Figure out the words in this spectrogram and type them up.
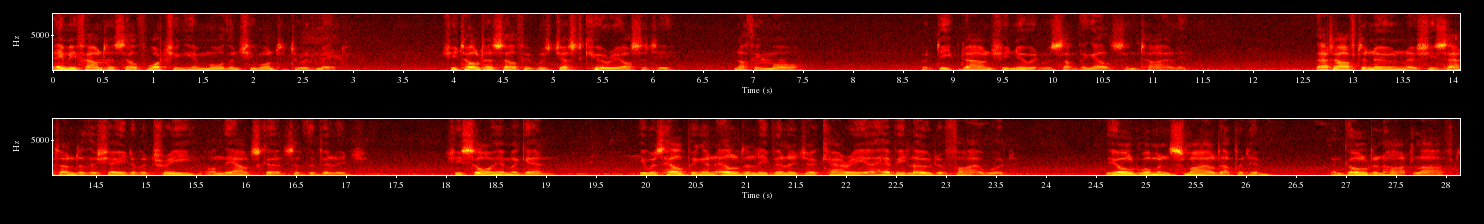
Amy found herself watching him more than she wanted to admit. She told herself it was just curiosity, nothing more. But deep down she knew it was something else entirely. That afternoon, as she sat under the shade of a tree on the outskirts of the village, she saw him again. He was helping an elderly villager carry a heavy load of firewood. The old woman smiled up at him, and Golden Heart laughed,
